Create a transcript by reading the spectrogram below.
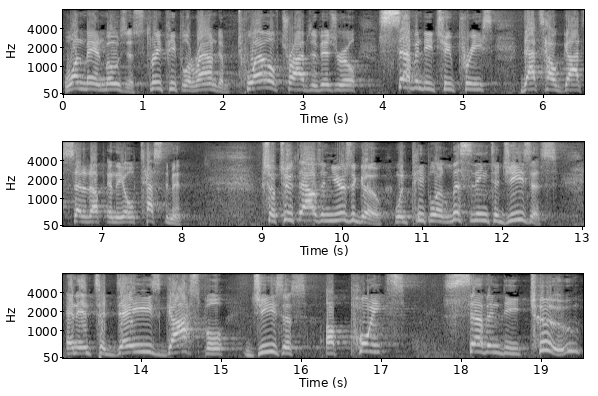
One man, Moses, three people around him, 12 tribes of Israel, 72 priests. That's how God set it up in the Old Testament. So, 2,000 years ago, when people are listening to Jesus, and in today's gospel, Jesus appoints 72.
